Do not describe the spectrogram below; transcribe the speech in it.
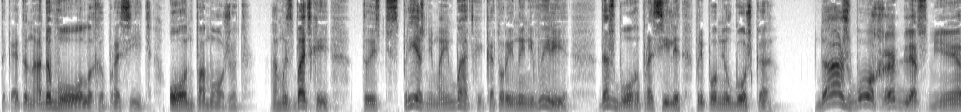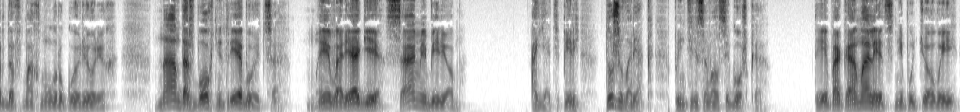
так это надо Волоха просить, он поможет. А мы с батькой, то есть с прежним моим батькой, который ныне в Ирии, даже Бога просили, припомнил Гошка. «Дашь Бог, это для смердов», — махнул рукой Рерих. «Нам дашь Бог не требуется. Мы, варяги, сами берем». «А я теперь тоже варяг?» — поинтересовался Гошка. Ты пока малец непутевый.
